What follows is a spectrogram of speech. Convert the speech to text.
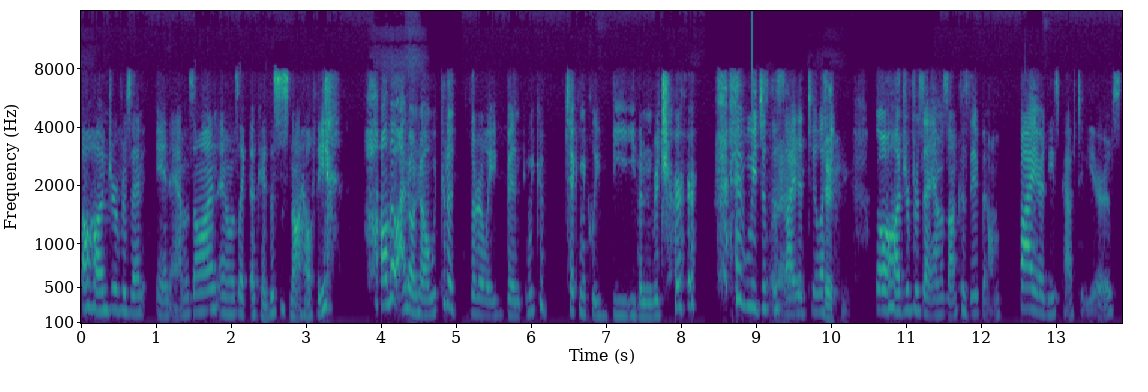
hundred percent in Amazon, and I was like okay this is not healthy. Although I don't know, we could have literally been we could technically be even richer if we just decided right. to like go 100% Amazon because they've been on fire these past two years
